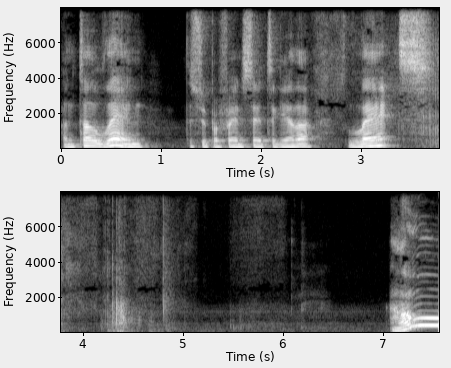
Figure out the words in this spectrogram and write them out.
Until then, the Super Friends said together, let's... Oh!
